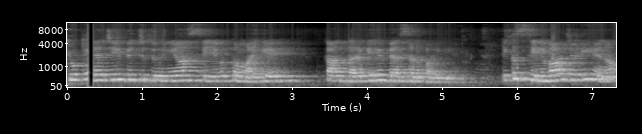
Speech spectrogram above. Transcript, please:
ਕਿਉਂਕਿ ਜੀ ਵਿੱਚ ਦੁਨੀਆ ਸੇਵ ਕਮਾਈਏ, ਤਾਂ ਦਰਗਹਿ ਬੈਸਣ ਪਾਈਏ। ਇੱਕ ਸੇਵਾ ਜਿਹੜੀ ਹੈ ਨਾ,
